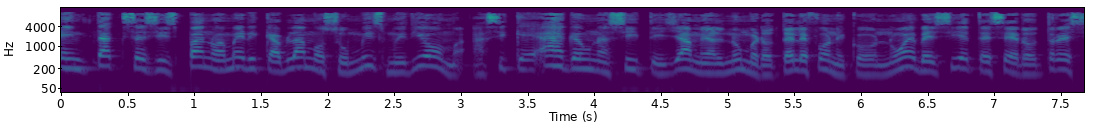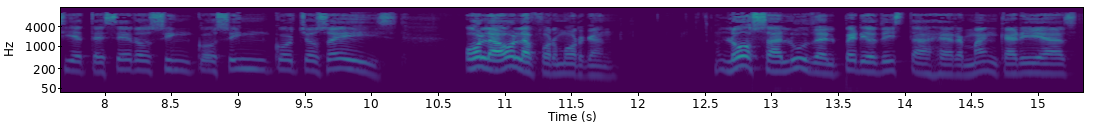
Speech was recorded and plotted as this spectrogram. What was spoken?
en Taxes Hispanoamérica hablamos su mismo idioma, así que haga una cita y llame al número telefónico 970-370-5586. Hola, hola, Formorgan. Lo saluda el periodista Germán Carías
